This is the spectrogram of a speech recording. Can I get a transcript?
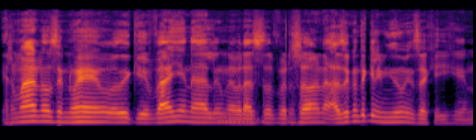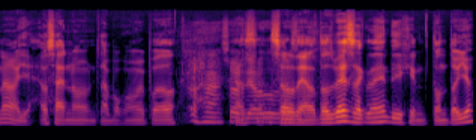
hermanos, de nuevo, de que vayan a darle un Mm. abrazo a esa persona. Haz de cuenta que el mismo mensaje dije, no, ya, o sea, no, tampoco me puedo Ajá, sordeado hacer- dos veces. dos veces, exactamente. Dije, tonto yo.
